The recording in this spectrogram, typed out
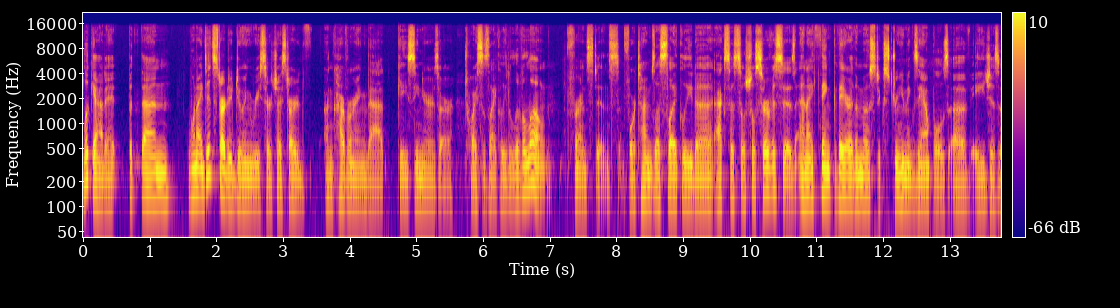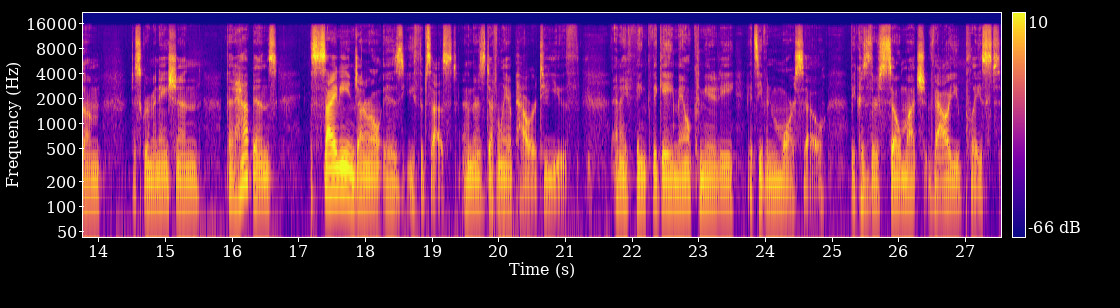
look at it. But then when I did started doing research, I started uncovering that gay seniors are twice as likely to live alone, for instance, four times less likely to access social services. And I think they are the most extreme examples of ageism, discrimination that happens society in general is youth obsessed, and there's definitely a power to youth. And I think the gay male community, it's even more so because there's so much value placed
